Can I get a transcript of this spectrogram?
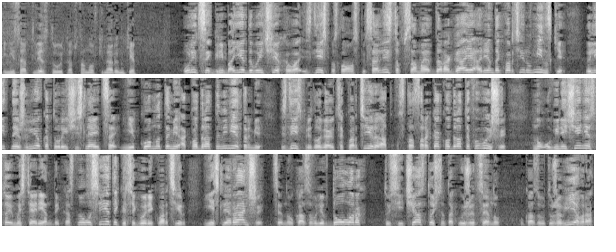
и не соответствуют обстановке на рынке. Улицы Грибоедова и Чехова. Здесь, по словам специалистов, самая дорогая аренда квартир в Минске. Элитное жилье, которое исчисляется не комнатами, а квадратными метрами. Здесь предлагаются квартиры от 140 квадратов и выше. Но увеличение стоимости аренды коснулось и этой категории квартир. Если раньше цены указывали в долларах, то сейчас точно такую же цену указывают уже в евро.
